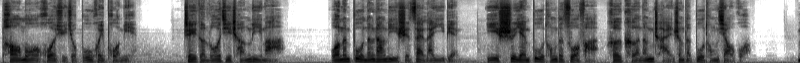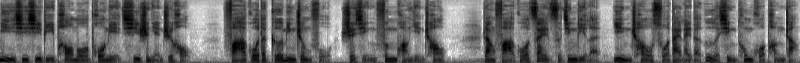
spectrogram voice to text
泡沫或许就不会破灭。这个逻辑成立吗？我们不能让历史再来一遍，以试验不同的做法和可能产生的不同效果。密西西比泡沫破灭七十年之后，法国的革命政府实行疯狂印钞，让法国再次经历了印钞所带来的恶性通货膨胀。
